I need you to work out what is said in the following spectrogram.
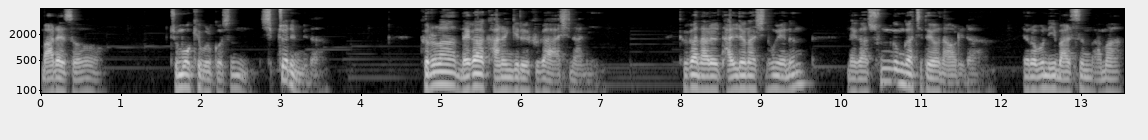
말에서 주목해 볼 것은 10절입니다. 그러나 내가 가는 길을 그가 아시나니 그가 나를 단련하신 후에는 내가 순금같이 되어 나오리라. 여러분 이 말씀 아마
